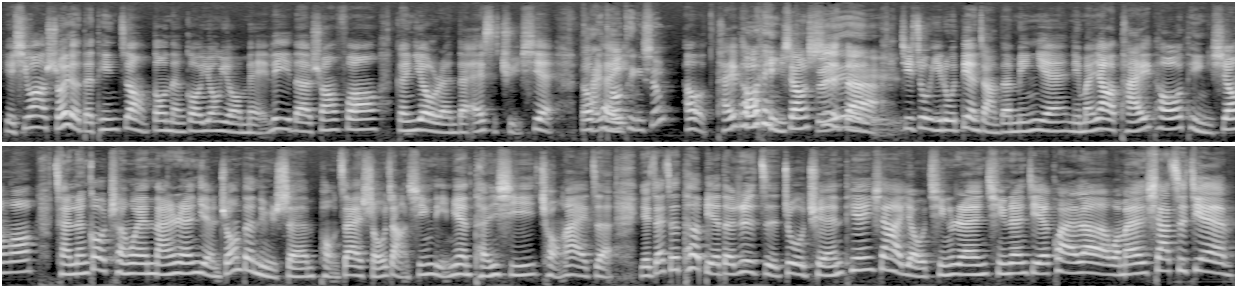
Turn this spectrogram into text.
也希望所有的听众都能够拥有美丽的双峰跟诱人的 S 曲线，都可抬头以挺胸，哦，抬头挺胸是的，对。记住一路店长的名言，你们要抬头挺胸哦，才能够成为男人眼中的女神，捧在手掌心里面疼惜宠爱着。也在这特别的日子，祝全天下有情人情人节快乐！我们下次见，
